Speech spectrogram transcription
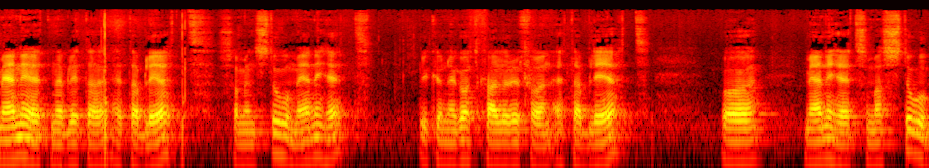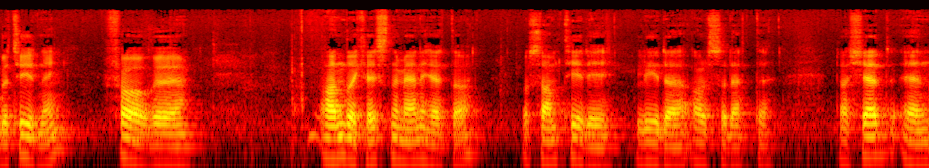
Menigheten er blitt etablert som en stor menighet. Vi kunne godt kalle det for en etablert og menighet som har stor betydning for uh, andre kristne menigheter, og samtidig lyder altså dette. Det har skjedd en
